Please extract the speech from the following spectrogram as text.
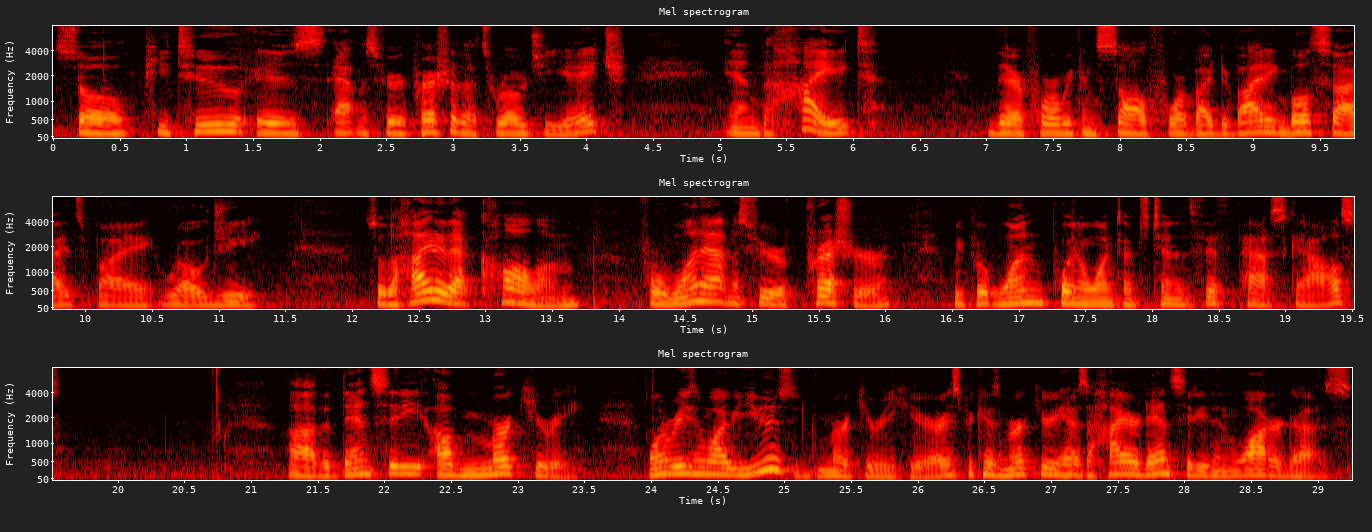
So P2 is atmospheric pressure, that's rho GH. And the height, therefore, we can solve for by dividing both sides by rho G. So the height of that column, for one atmosphere of pressure, we put 1.01 times 10 to the fifth pascals. Uh, the density of mercury. One reason why we use mercury here is because mercury has a higher density than water does.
